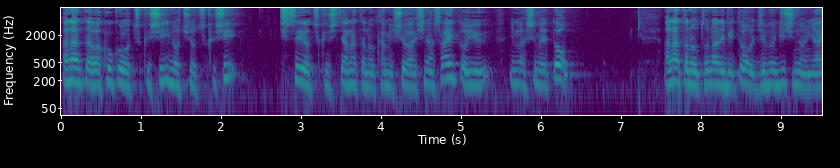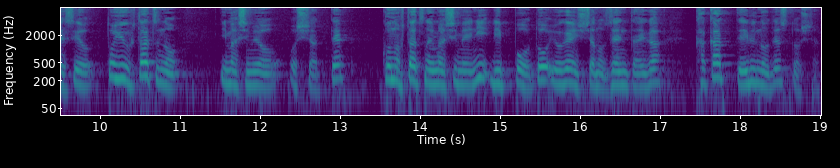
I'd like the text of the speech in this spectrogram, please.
あなたは心を尽くし命を尽くし知性を尽くしてあなたの神主を愛しなさいという戒めとあなたの隣人を自分自身のように愛せよという2つの戒めをおっしゃってこの2つの戒めに立法と預言者の全体がかかっているのですとおっしゃった。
